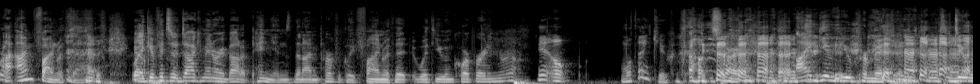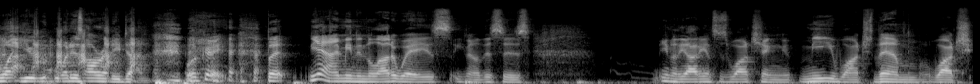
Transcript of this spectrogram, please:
I- I'm fine with that. like if it's a documentary about opinions, then I'm perfectly fine with it. With you incorporating your own. Yeah. Oh, well, thank you. Oh, sorry. I give you permission to do what you what is already done. well, great. But yeah, I mean, in a lot of ways, you know, this is, you know, the audience is watching me watch them watch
